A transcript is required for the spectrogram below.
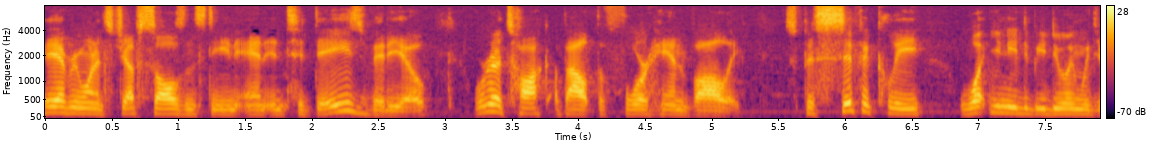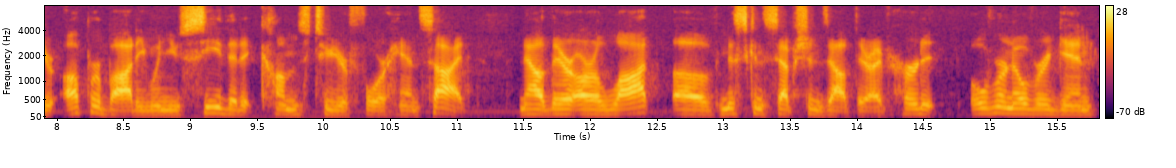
Hey everyone, it's Jeff Salzenstein, and in today's video, we're going to talk about the forehand volley. Specifically, what you need to be doing with your upper body when you see that it comes to your forehand side. Now, there are a lot of misconceptions out there. I've heard it over and over again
